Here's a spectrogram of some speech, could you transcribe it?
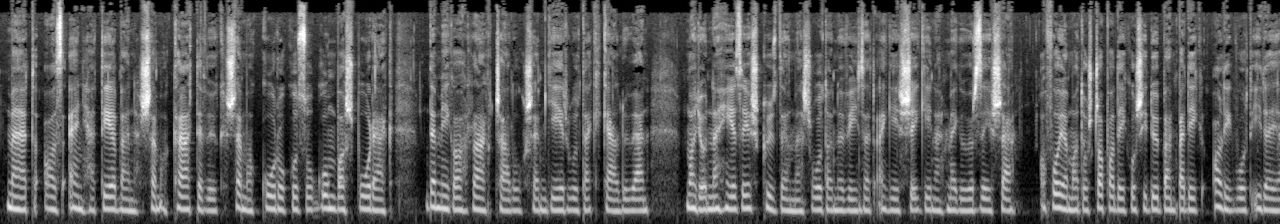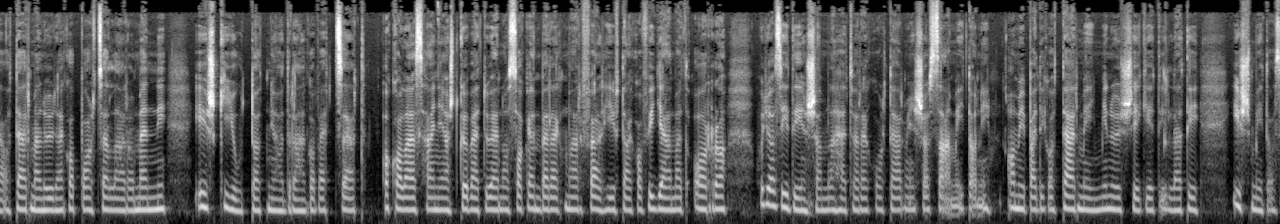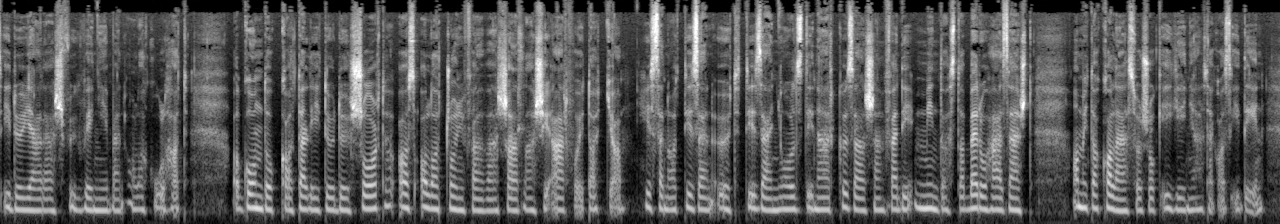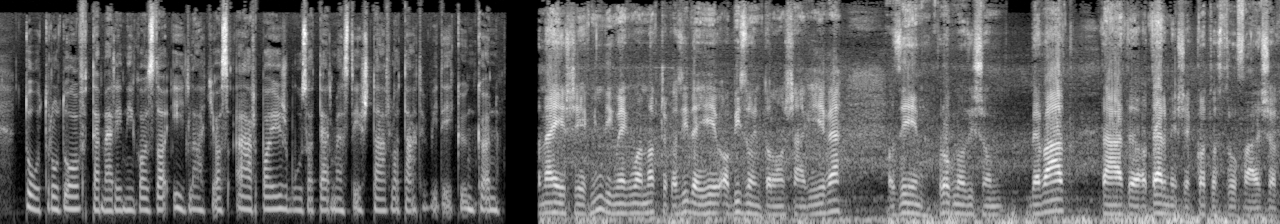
mert az enyhe télben sem a kártevők, sem a kórokozó gombaspórák, de még a rákcsálók sem gyérültek kellően. Nagyon nehéz és küzdelmes volt a növényzet egészségének megőrzése. A folyamatos csapadékos időben pedig alig volt ideje a termelőnek a parcellára menni és kijuttatni a drága vegyszert. A kalászhányást követően a szakemberek már felhívták a figyelmet arra, hogy az idén sem lehet a rekordtermésre számítani, ami pedig a termény minőségét illeti, ismét az időjárás függvényében alakulhat. A gondokkal telítődő sort az alacsony felvásárlási ár folytatja hiszen a 15-18 dinár közel sem fedi mindazt a beruházást, amit a kalászosok igényeltek az idén. Tóth Rudolf Temerini gazda így látja az árpa és búza termesztés távlatát vidékünkön. A nehézségek mindig megvannak, csak az idei év a bizonytalanság éve. Az én prognózisom bevált, tehát a termések katasztrofálisak.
